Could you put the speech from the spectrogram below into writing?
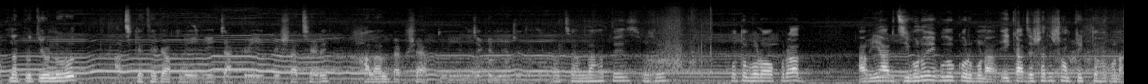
আপনার প্রতি অনুরোধ আজকে থেকে আপনি এই চাকরি পেশা ছেড়ে হালাল ব্যবসায় আপনি নিজেকে নিয়োজিত আচ্ছা আল্লাহ হাফেজ হুজুর। কত বড় অপরাধ। আমি আর জীবনেও এগুলো করব না। এই কাজের সাথে সম্পৃক্ত হব না।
